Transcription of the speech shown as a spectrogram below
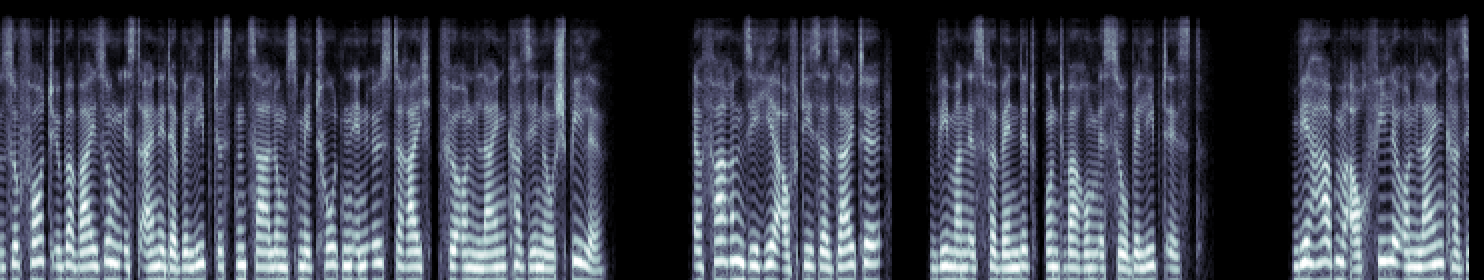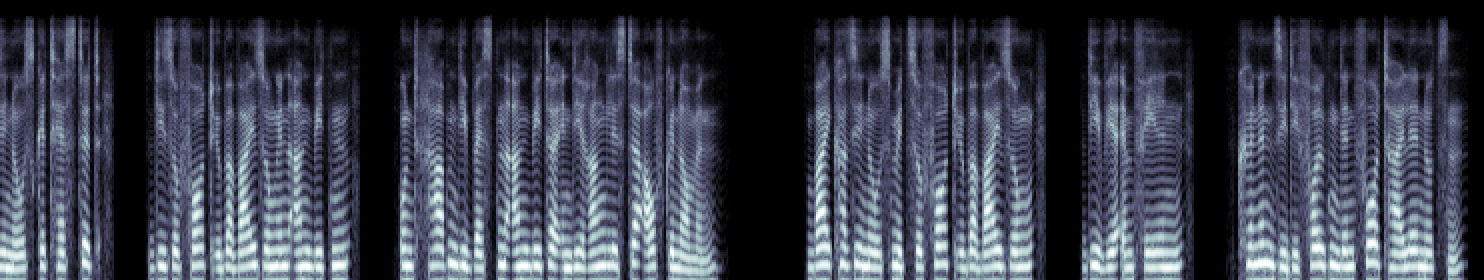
Sofortüberweisung ist eine der beliebtesten Zahlungsmethoden in Österreich für Online-Casino-Spiele. Erfahren Sie hier auf dieser Seite, wie man es verwendet und warum es so beliebt ist. Wir haben auch viele Online-Casinos getestet, die Sofortüberweisungen anbieten, und haben die besten Anbieter in die Rangliste aufgenommen. Bei Casinos mit Sofortüberweisung, die wir empfehlen, können Sie die folgenden Vorteile nutzen.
